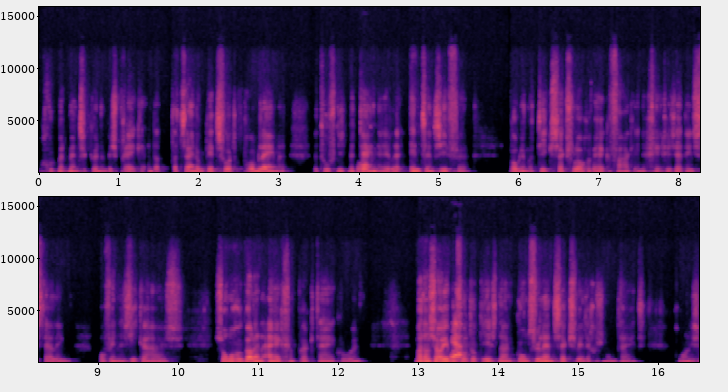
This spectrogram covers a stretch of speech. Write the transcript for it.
goed met mensen kunnen bespreken. En dat, dat zijn ook dit soort problemen. Het hoeft niet meteen ja. hele intensieve problematiek. Seksologen werken vaak in een GGZ-instelling of in een ziekenhuis. Sommigen ook wel in eigen praktijk hoor. Maar dan zou je bijvoorbeeld ook eerst naar een consulent seksuele gezondheid gewoon eens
